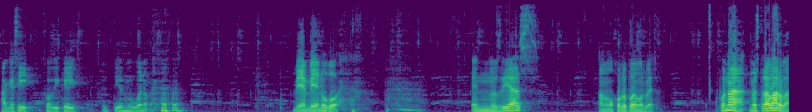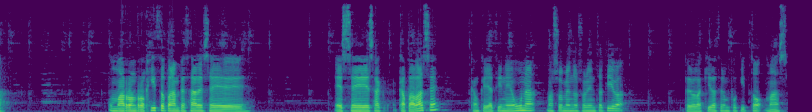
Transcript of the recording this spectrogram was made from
¿A que sí? Hobby Cave. El tío es muy bueno. bien, bien, Hugo. en unos días a lo mejor lo podemos ver. Pues nada, nuestra barba. Un marrón rojizo para empezar ese, ese esa capa base, que aunque ya tiene una más o menos orientativa, pero la quiero hacer un poquito más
